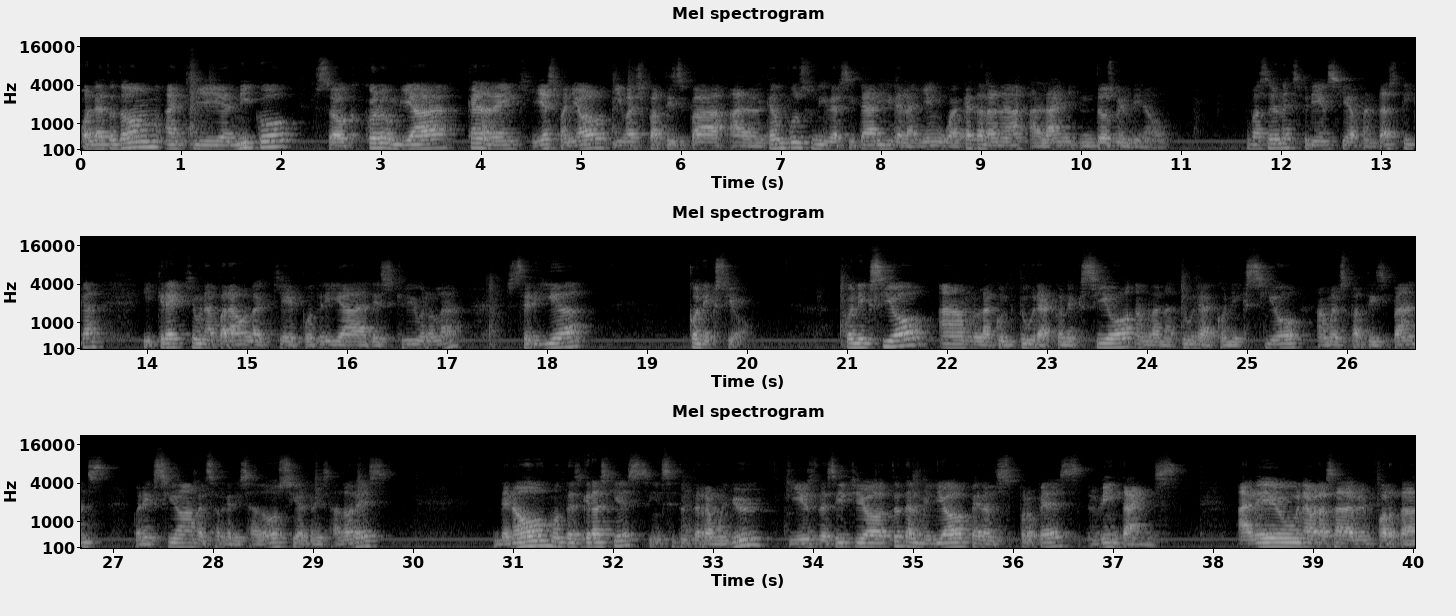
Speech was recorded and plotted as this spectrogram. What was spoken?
Hola a tothom, aquí en Nico, soc colombià, canadenc i espanyol i vaig participar al campus universitari de la llengua catalana a l'any 2019. Va ser una experiència fantàstica i crec que una paraula que podria descriure-la seria connexió. Connexió amb la cultura, connexió amb la natura, connexió amb els participants, connexió amb els organitzadors i organitzadores de nou, moltes gràcies, Institut Ramon Llull, i us desitjo tot el millor per als propers 20 anys. Adeu, una abraçada ben forta.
